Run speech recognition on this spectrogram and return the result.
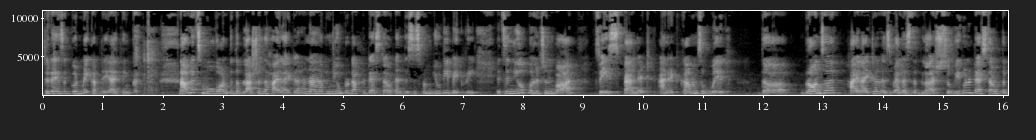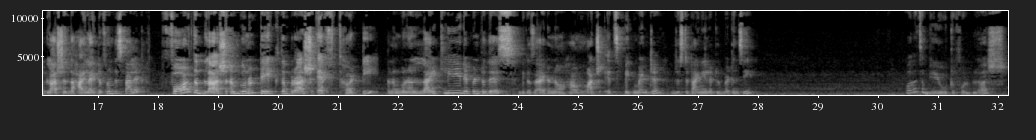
Today is a good makeup day, I think. Now let's move on to the blush and the highlighter and I have a new product to test out and this is from Beauty Bakerie. It's a Neapolitan Bar face palette and it comes with the bronzer, highlighter as well as the blush. So we're going to test out the blush and the highlighter from this palette. For the blush, I'm going to take the brush F30 and I'm going to lightly dip into this because I don't know how much it's pigmented. Just a tiny little bit and see. Oh, that's a beautiful blush.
